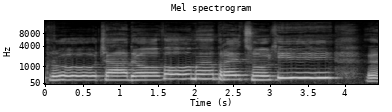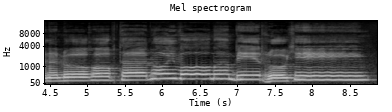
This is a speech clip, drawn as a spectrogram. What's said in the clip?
crucea de-o vom prețui, în luptă noi vom birui.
